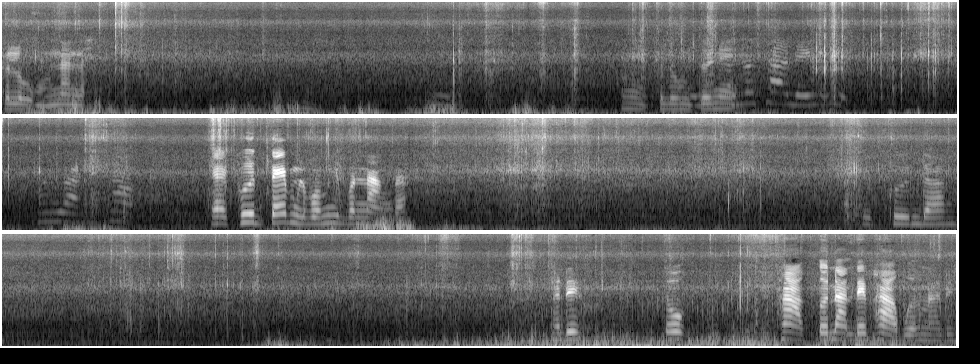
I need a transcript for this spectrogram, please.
กระหลุมนั่นแหละนี่กระลุมตัวนี้ แค่พื้นเต็มแล้วผมมีบนหนังนะเฮ็ดพื้นดังอันดิตัวหากตัวนั้นได้ผ่าเบื้องนะดิ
